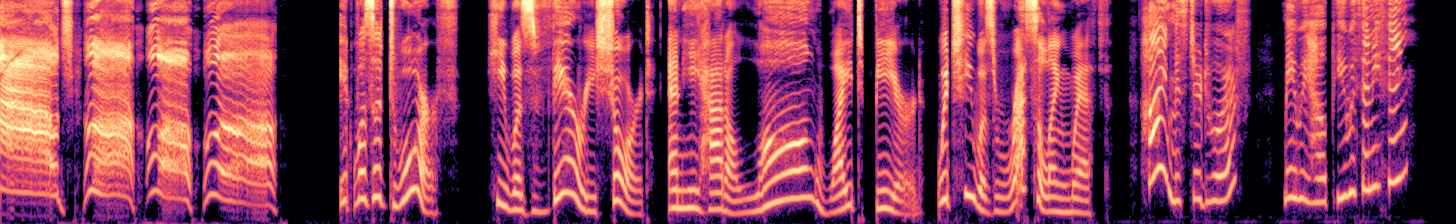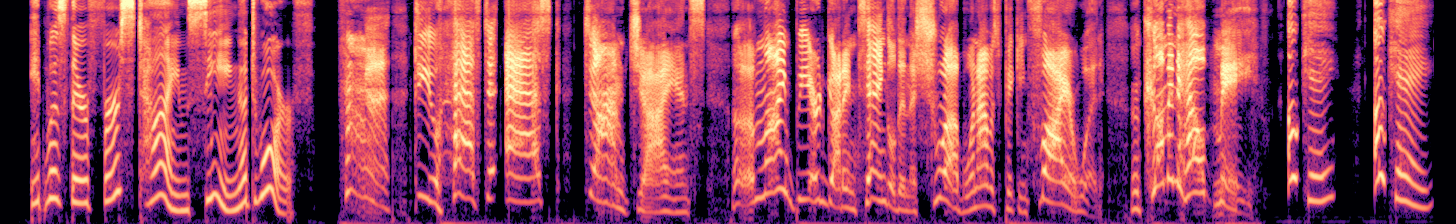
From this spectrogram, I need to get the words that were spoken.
Ouch! Ah, ah, ah. It was a dwarf. He was very short and he had a long white beard, which he was wrestling with. Hi, Mr. Dwarf. May we help you with anything? It was their first time seeing a dwarf. Do you have to ask? Dumb giants. Uh, my beard got entangled in the shrub when I was picking firewood. Uh, come and help me. Okay, okay.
